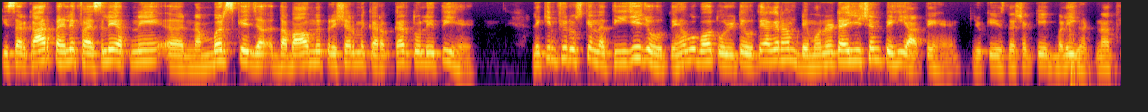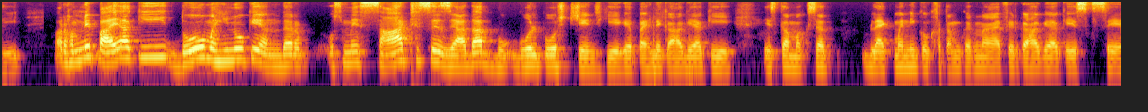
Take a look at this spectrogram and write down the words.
कि सरकार पहले फैसले अपने नंबर्स के दबाव में प्रेशर में कर, कर तो लेती है लेकिन फिर उसके नतीजे जो होते हैं वो बहुत उल्टे होते हैं। अगर हम डेमोनेटाइजेशन पे ही आते हैं जो कि इस दशक की एक बड़ी घटना थी और हमने पाया कि दो महीनों के अंदर उसमें साठ से ज़्यादा गोल पोस्ट चेंज किए गए। पहले कहा गया कि इसका मकसद ब्लैक मनी को खत्म करना है, फिर कहा गया कि इससे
